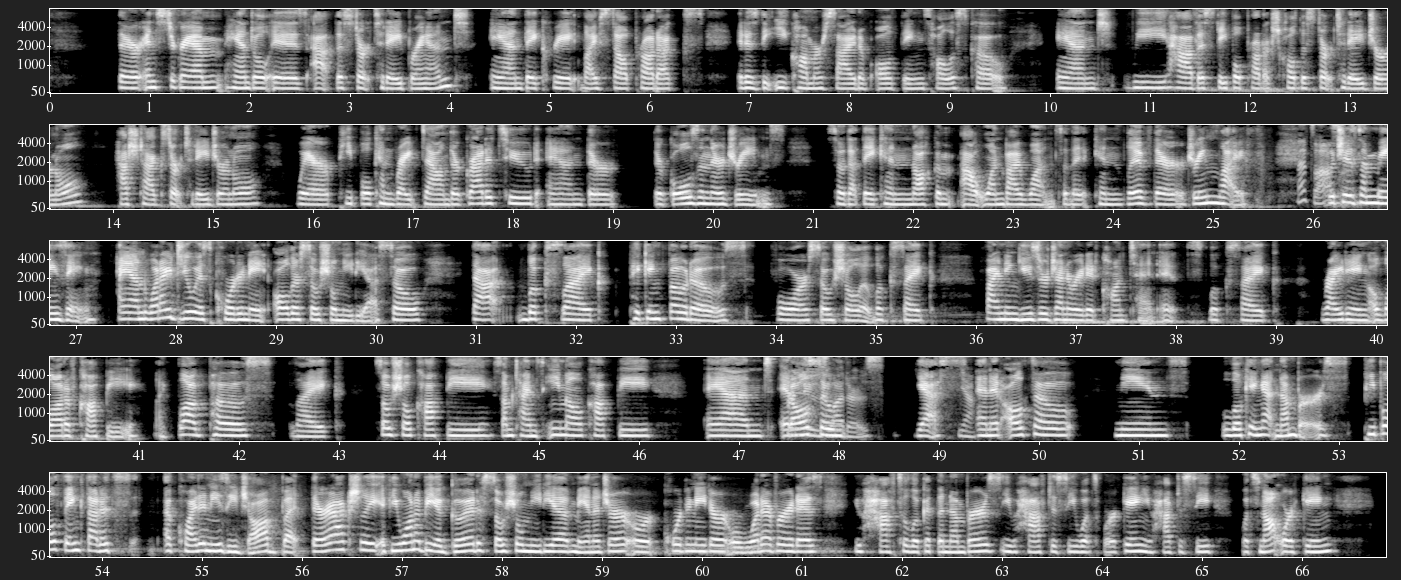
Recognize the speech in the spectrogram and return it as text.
Their Instagram handle is at the Start Today brand, and they create lifestyle products. It is the e-commerce side of all things Hollis Co. And we have a staple product called the Start Today Journal, hashtag Start Today Journal, where people can write down their gratitude and their their goals and their dreams so that they can knock them out one by one so they can live their dream life. That's awesome. Which is amazing. And what I do is coordinate all their social media. So that looks like picking photos for social. It looks like finding user generated content. It looks like writing a lot of copy, like blog posts, like social copy, sometimes email copy. And it For also, newsletters. yes. Yeah. And it also means looking at numbers. People think that it's a quite an easy job, but they're actually, if you want to be a good social media manager or coordinator or whatever it is, you have to look at the numbers. You have to see what's working. You have to see what's not working.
